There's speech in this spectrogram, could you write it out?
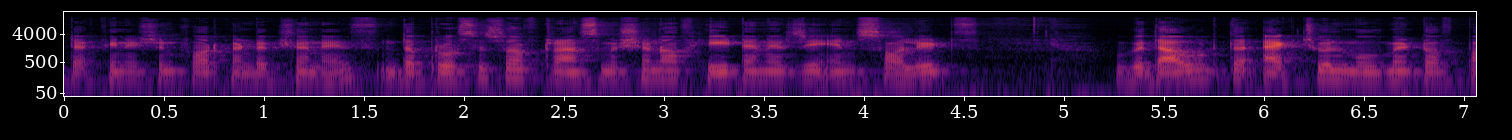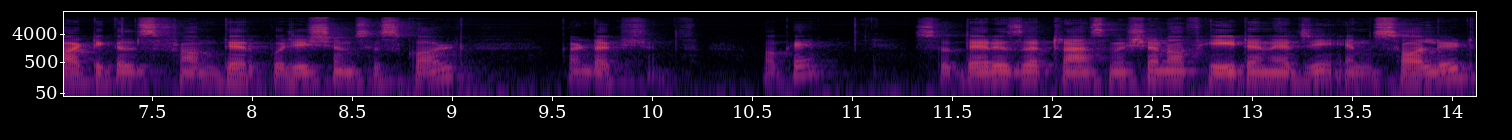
definition for conduction is the process of transmission of heat energy in solids without the actual movement of particles from their positions is called conduction. Okay. So there is a transmission of heat energy in solid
